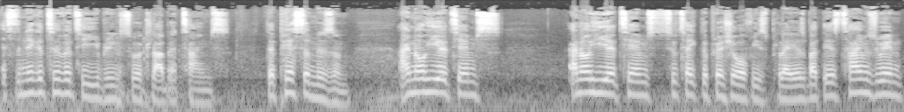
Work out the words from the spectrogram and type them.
it's the negativity he brings to a club at times. The pessimism. I know he attempts I know he attempts to take the pressure off his players, but there's times when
